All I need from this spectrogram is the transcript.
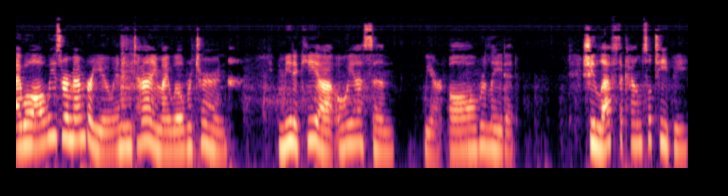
I will always remember you, and in time I will return. Mitakuye Oyasin, we are all related. She left the council teepee,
